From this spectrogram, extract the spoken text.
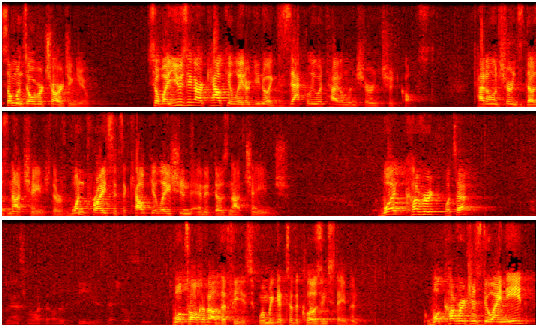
Someone's overcharging you. So by using our calculator, you know exactly what title insurance should cost. Title insurance does not change. There's one price, it's a calculation, and it does not change. What covered, what's that? I was asking what the other fees that you'll see. We'll talk about the fees when we get to the closing statement. What coverages do I need?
